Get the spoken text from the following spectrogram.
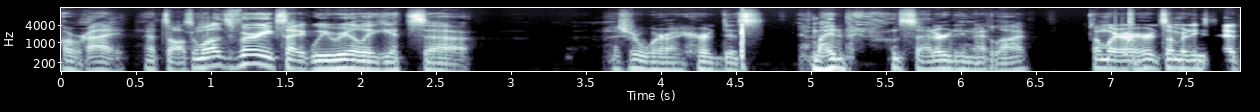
All right. That's awesome. Well, it's very exciting. We really, it's, uh, I'm not sure where I heard this. It might have been on Saturday Night Live. Somewhere I heard somebody said,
